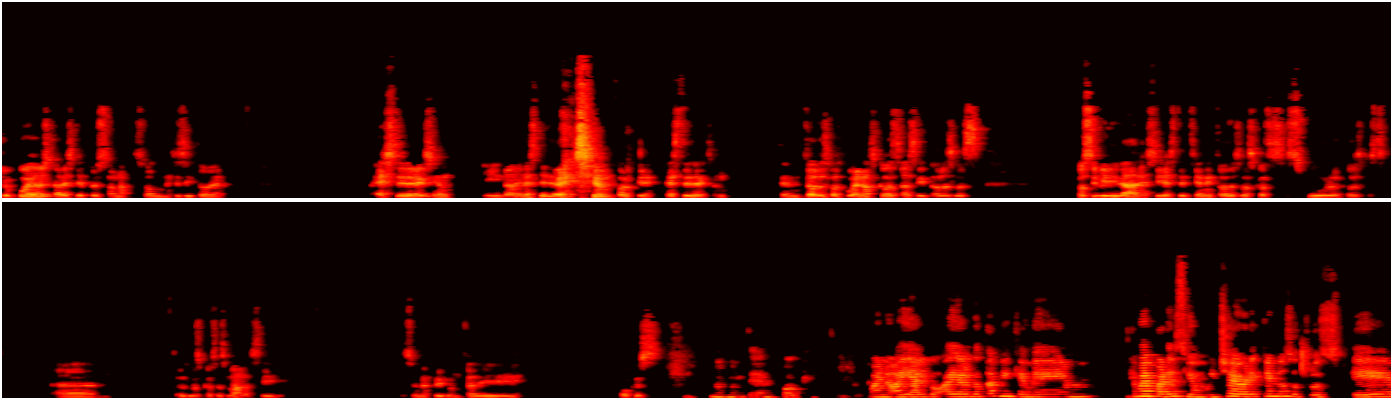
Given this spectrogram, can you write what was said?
yo puedo estar esta persona, solo necesito ver esta dirección y no en esta dirección, porque esta dirección tiene todas las buenas cosas y todas las posibilidades y este tiene todas las cosas oscuras, todas las, um, todas las cosas malas y es una pregunta de focus. De enfoque. Bueno, hay algo, hay algo también que me, que me pareció muy chévere que nosotros eh,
